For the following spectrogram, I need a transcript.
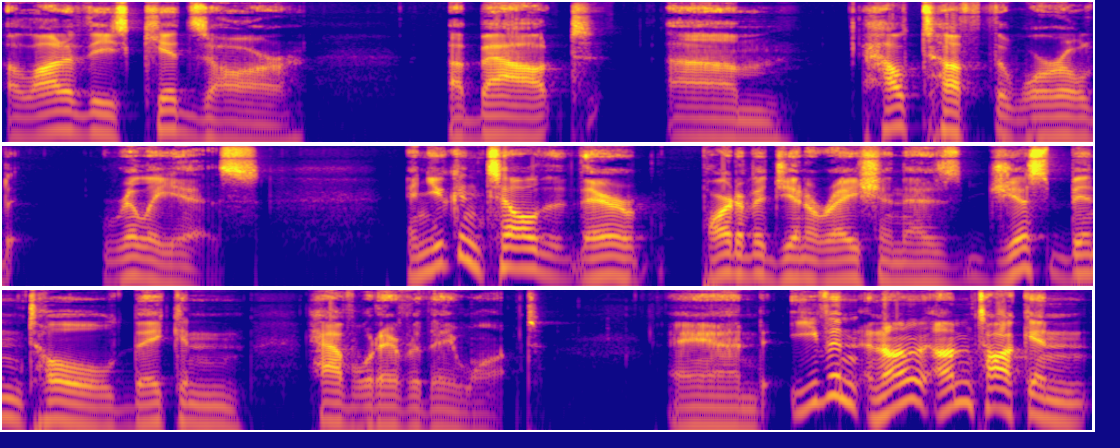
a lot of these kids are about um, how tough the world really is. And you can tell that they're part of a generation that has just been told they can have whatever they want. And even, and I'm, I'm talking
